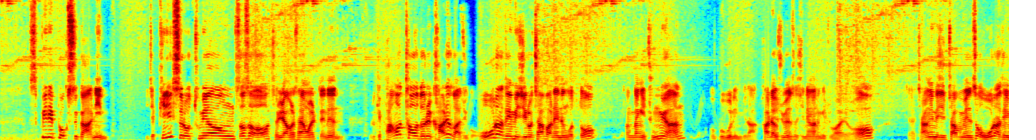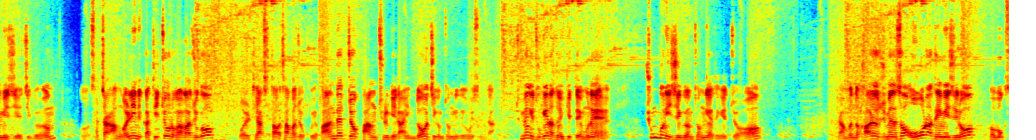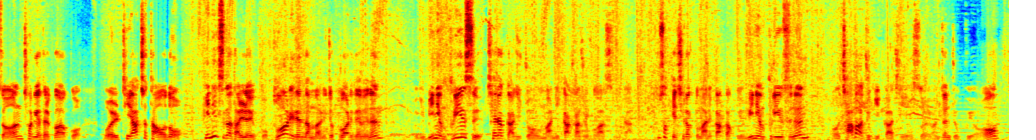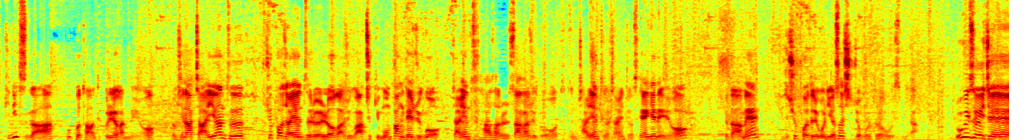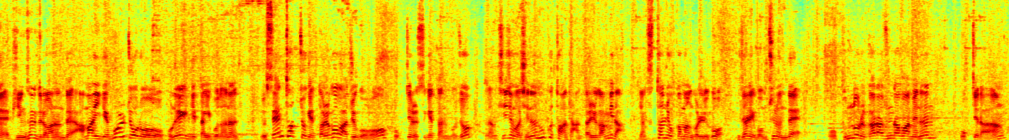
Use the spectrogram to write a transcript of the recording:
스피릿 폭스가 아닌 이제 피닉스로 투명 써서 전략을 사용할 때는 이렇게 방어 타워들을 가려가지고 오라 데미지로 잡아내는 것도 상당히 중요한 어, 부분입니다. 가려주면서 진행하는 게 좋아요. 자, 장인의 집 잡으면서 오라 데미지에 지금 어, 살짝 안 걸리니까 뒤쪽으로 가가지고 멀티 하츠 타워 잡아줬고요. 반대쪽 방출기 라인도 지금 정리되고 있습니다. 투명이 두 개나 더 있기 때문에 충분히 지금 정리가 되겠죠. 한번 더 가려주면서 오라 데미지로 거북선 처리가 될 것 같고 멀티 아처 타워도 피닉스가 달려있고 부활이 된단 말이죠. 부활이 되면은 여기 미니언 프린스 체력까지 좀 많이 깎아줄 것 같습니다. 후석계 체력도 많이 깎았고요. 미니언 프린스는 어, 잡아주기까지 했어요. 완전 좋고요. 피닉스가 후크타워한테 끌려갔네요. 역시나 자이언트 슈퍼 자이언트를 넣어가지고 아츠키 몸빵 대주고 자이언트 사살을 쏴가지고 어쨌든 자이언트가 자이언트가 3개네요. 그 다음에 이제 슈퍼 드래곤이 6시 쪽으로 들어가고 있습니다. 여기서 이제 비행선이 들어가는데 아마 이게 홀 쪽으로 보내겠다기보다는 이 센터 쪽에 떨궈가지고 복제를 쓰겠다는 거죠. 그 다음에 시즈머신은 후크터한테 안 딸려갑니다. 그냥 스턴 효과만 걸리고 그 자리에 멈추는데 어, 분노를 깔아준다고 하면은 복제랑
